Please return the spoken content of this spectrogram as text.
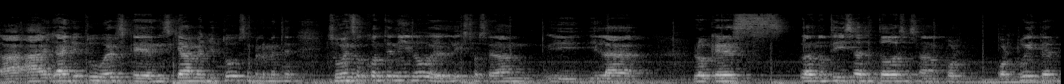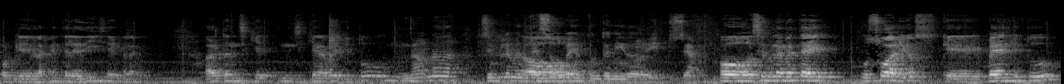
hay, hay youtubers que ni siquiera ven YouTube, simplemente suben su contenido y listo, se dan, y, y la, lo que es las noticias y todo eso se dan por, por Twitter, porque la gente le dice que la gente, ahorita ni siquiera, ni siquiera ve YouTube. No, nada, simplemente O- suben contenido y pues ya. O simplemente hay usuarios que ven YouTube,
